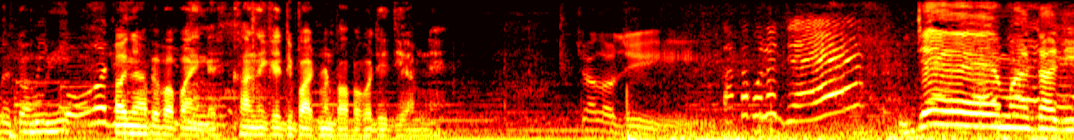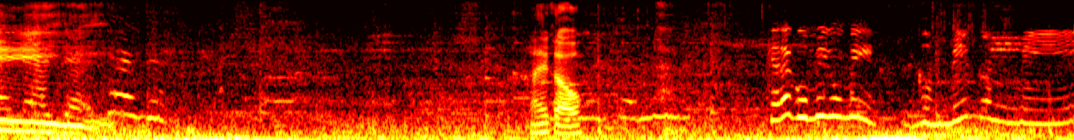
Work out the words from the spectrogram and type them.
मैं कहूँगी और यहाँ पे पापा आएँगे खाने के डिपार्टमेंट पापा को दे दिया हमने। चलो जी। काका बोलो जय। जय माता दी हाय काओ। कह रहा गुम्मी गुम्मी। गुम्मी गुम्मी।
